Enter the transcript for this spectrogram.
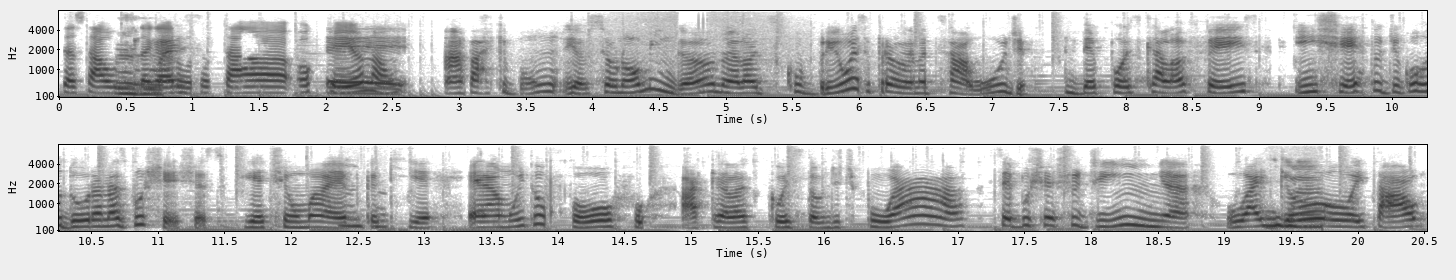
se a saúde uhum. da garota tá ok é... ou não a Park Boom, se eu não me engano, ela descobriu esse problema de saúde depois que ela fez enxerto de gordura nas bochechas. Porque tinha uma época uhum. que era muito fofo, aquela questão de tipo, ah, ser bochechudinha, o I uhum. e tal.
